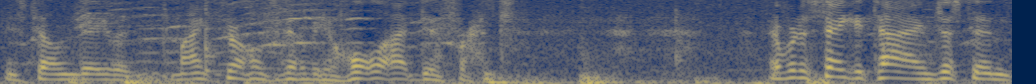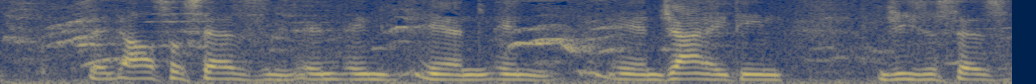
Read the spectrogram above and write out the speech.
He's telling David, my throne's going to be a whole lot different. And for the sake of time, just in, it also says in, in, in, in, in John 18, Jesus says,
